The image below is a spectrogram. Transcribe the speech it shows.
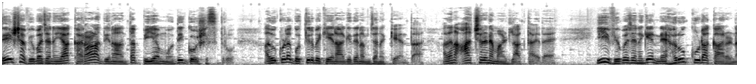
ದೇಶ ವಿಭಜನೆಯ ಕರಾಳ ದಿನ ಅಂತ ಪಿ ಎಂ ಮೋದಿ ಘೋಷಿಸಿದ್ರು. ಅದು ಕೂಡ ಗೊತ್ತಿರಬೇಕು ಏನಾಗಿದೆ ನಮ್ಮ ಜನಕ್ಕೆ ಅಂತ. ಅದನ್ನು ಆಚರಣೆ ಮಾಡಲಾಗ್ತಾ ಇದೆ. ಈ ವಿಭಜನೆಗೆ ನೆಹರು ಕೂಡ ಕಾರಣ.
